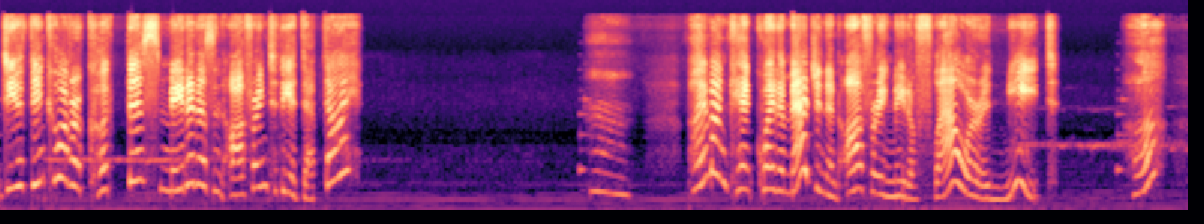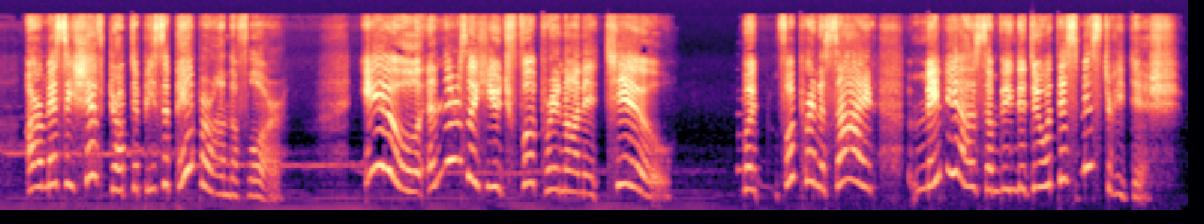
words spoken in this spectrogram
Do you think whoever cooked this made it as an offering to the Adepti? Hmm. Paimon can't quite imagine an offering made of flour and meat. Huh? Our messy chef dropped a piece of paper on the floor. Ew, and there's a huge footprint on it, too. But footprint aside, maybe it has something to do with this mystery dish.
